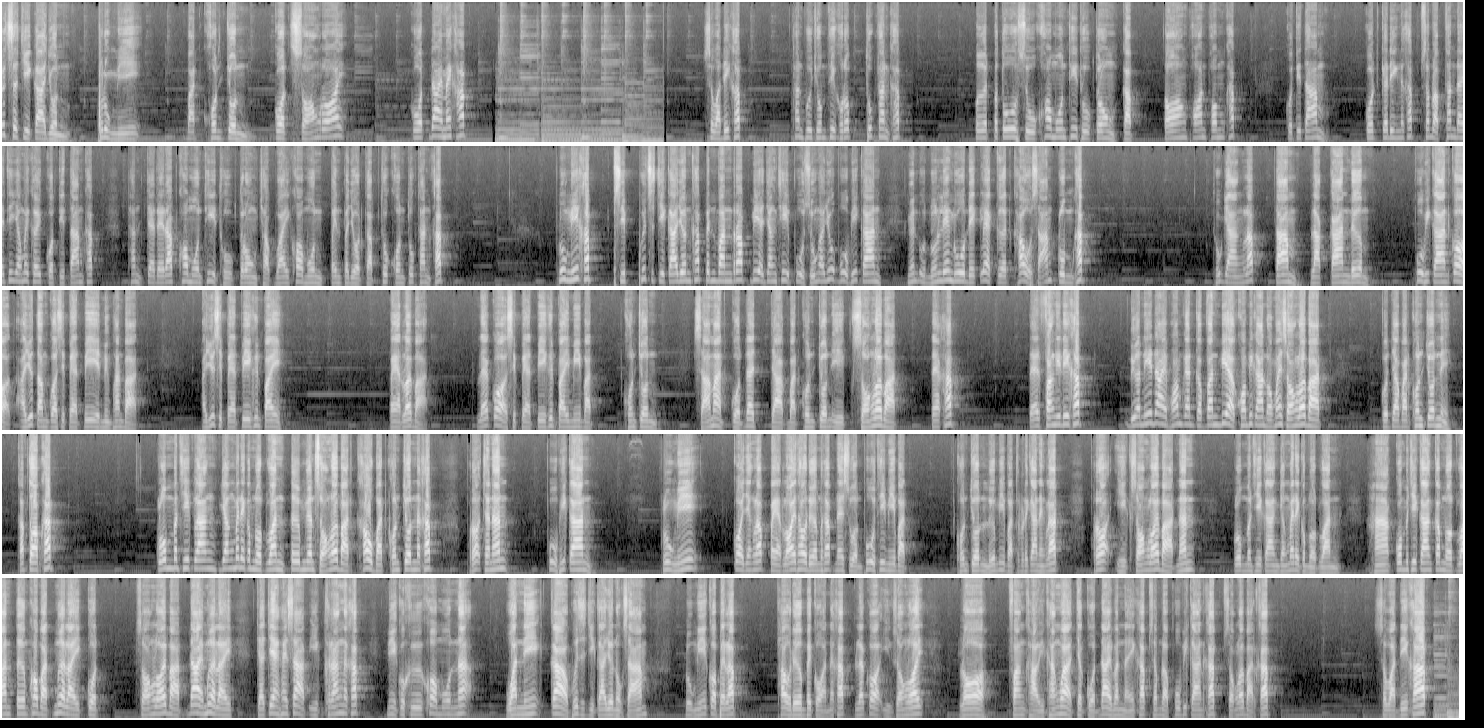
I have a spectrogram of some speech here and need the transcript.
พฤศจิกายน พรุ่งนี้ บัตรคนจน กด 200 กดได้ไหมครับ สวัสดีครับ ท่านผู้ชมที่เคารพทุกท่านครับ เปิดประตูสู่ข้อมูลที่ถูกตรงกับตองพรพรมครับ กดติดตาม กดกระดิ่งนะครับสำหรับท่านใดที่ยังไม่เคยกดติดตามครับ ท่านจะได้รับข้อมูลที่ถูกตรงฉับไวข้อมูลเป็นประโยชน์กับทุกคนทุกท่านครับ พรุ่งนี้ครับ 10 พฤศจิกายนครับเป็นวันรับเบี้ยยังชีพผู้สูงอายุผู้พิการ เงินอุดหนุนเลี้ยงดูเด็กแรกเกิดเข้า 3 กลุ่มครับ ทุกอย่างรับตามหลักการเดิม ผู้พิการก็อายุต่ำกว่า 18 ปี 1,000 บาท อายุ 18 ปีขึ้นไป 800 บาท และก็ 18 ปีขึ้นไปมีบัตรคนจน สามารถกดได้จากบัตรคนจนอีก 200 บาท แต่ครับ แต่ฟังดีๆครับ เดือนนี้ได้พร้อมกันกับวันเบี้ยความพิการออกไหม200 บาท กดจากบัตรคนจนนี่คำตอบครับ กรมบัญชีกลางยังไม่ได้กำหนดวันเติมเงิน 200 บาทเข้าบัตรคนจนนะครับ เพราะฉะนั้นผู้พิการพรุ่งนี้ก็ยังรับ 800 เท่าเดิมนะครับในส่วนผู้ที่มีบัตรคนจนหรือมีบัตรสวัสดิการแห่งรัฐ เพราะอีก 200 บาทนั้น กรมบัญชีกลางยังไม่ได้กำหนดวัน หากกรมบัญชีกลางกำหนดวันเติมเข้าบัตรเมื่อไหร่กด 200 บาทได้เมื่อไหร่ จะแจ้งให้ทราบอีกครั้งนะครับ นี่ก็คือข้อมูลณวันนี้ 9 พฤศจิกายน 63พรุ่งนี้ก็ไปรับเท่าเดิมไปก่อนนะครับ แล้วก็อีก 200 รอฟังข่าวอีกครั้งว่าจะกดได้วันไหนครับสำหรับผู้พิการครับ 200 บาทครับ สวัสดีครับ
